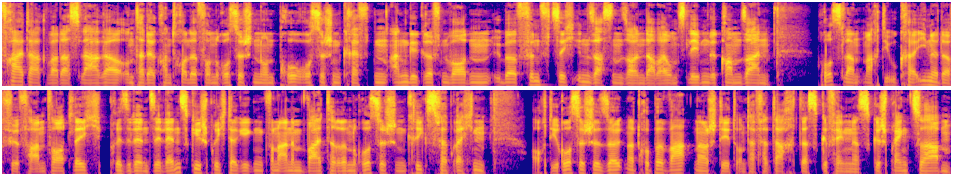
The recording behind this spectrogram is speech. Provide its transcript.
Freitag war das Lager unter der Kontrolle von russischen und prorussischen Kräften angegriffen worden. Über 50 Insassen sollen dabei ums Leben gekommen sein. Russland macht die Ukraine dafür verantwortlich. Präsident Zelensky spricht dagegen von einem weiteren russischen Kriegsverbrechen. Auch die russische Söldnertruppe Wagner steht unter Verdacht, das Gefängnis gesprengt zu haben.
